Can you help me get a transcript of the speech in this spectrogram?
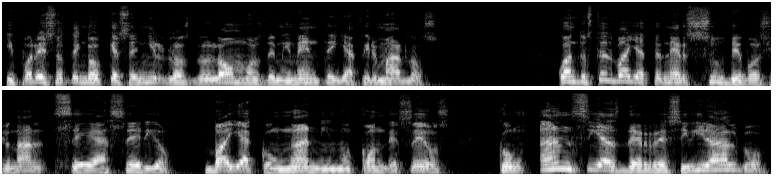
Y por eso tengo que ceñir los lomos de mi mente y afirmarlos. Cuando usted vaya a tener su devocional, sea serio, vaya con ánimo, con deseos, con ansias de recibir algo.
